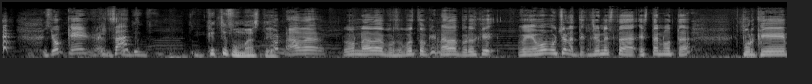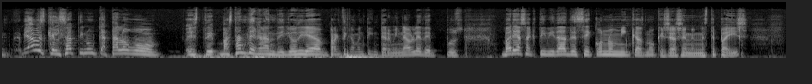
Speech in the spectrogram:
¿Yo qué? ¿El SAT? ¿Qué te fumaste? Yo nada. No, nada, por supuesto que nada, pero es que me llamó mucho la atención esta, esta nota, porque ya ves que el SAT tiene un catálogo este, bastante grande, yo diría prácticamente interminable, de pues varias actividades económicas ¿no? que se hacen en este país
